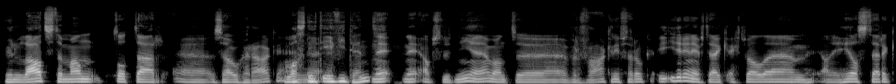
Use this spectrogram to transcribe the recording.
hun laatste man tot daar eh, zou geraken. Was En, niet eh, evident. Nee, nee, absoluut niet. Hè, want eh Vervaker heeft daar ook... Iedereen heeft eigenlijk echt wel ehm, allee, heel sterk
